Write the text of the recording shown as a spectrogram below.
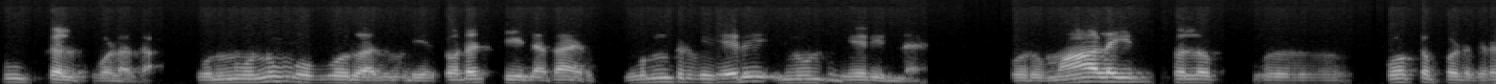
பூக்கள் போலதான். ஒன்று ஒன்றும் ஒவ்வொரு அதனுடைய தொடர்ச்சியில தான் இருக்கும். ஒன்று வேறு இன்னொன்று வேறு இல்லை. ஒரு மாலையில் சொல்ல போக்கப்படுகிற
